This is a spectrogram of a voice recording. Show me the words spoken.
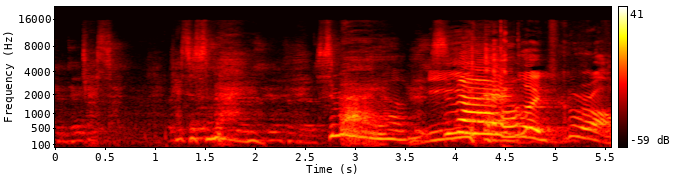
Good your. Just a smile. Smile. Yeah, good girl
